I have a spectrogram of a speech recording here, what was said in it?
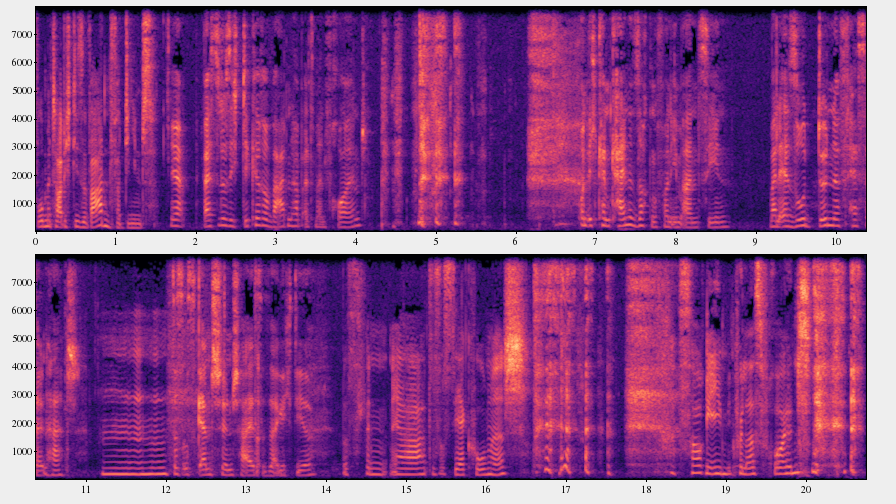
womit habe ich diese Waden verdient? Ja. Weißt du, dass ich dickere Waden habe als mein Freund? und ich kann keine Socken von ihm anziehen, weil er so dünne Fesseln hat. Mhm. Das ist ganz schön scheiße, sage ich dir. Das finde ja, das ist sehr komisch. Sorry, Nikolas Freund.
